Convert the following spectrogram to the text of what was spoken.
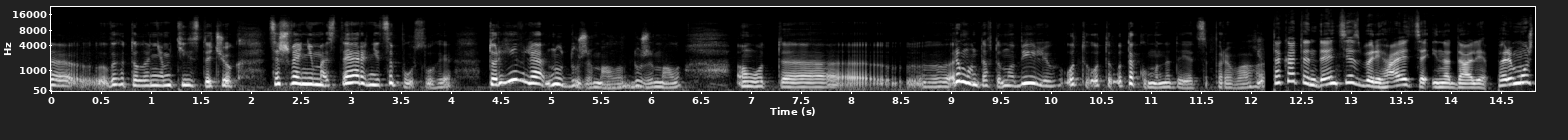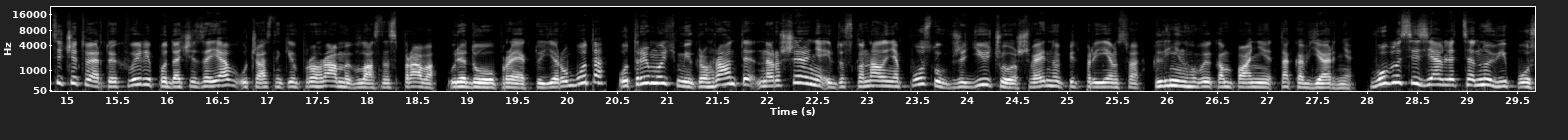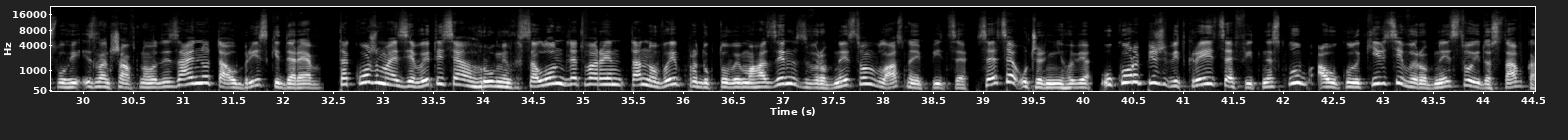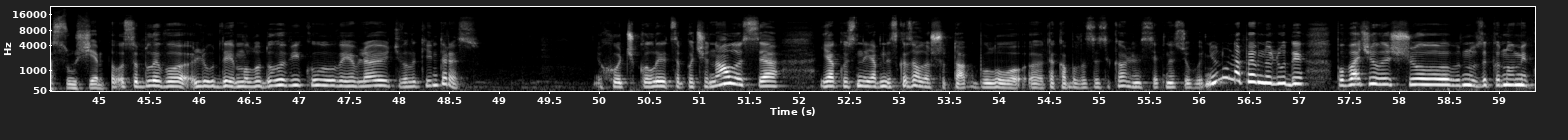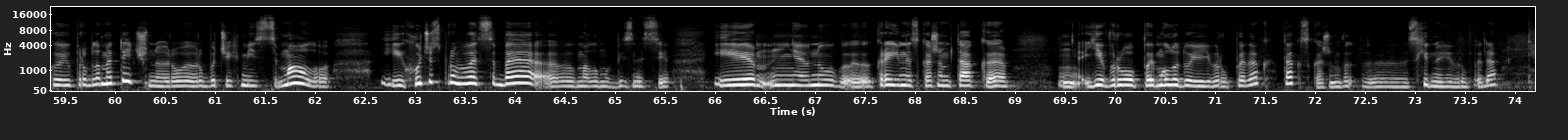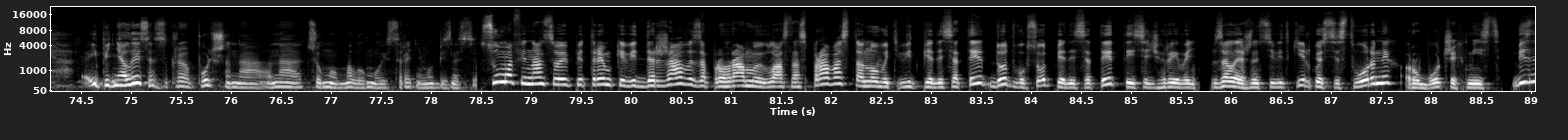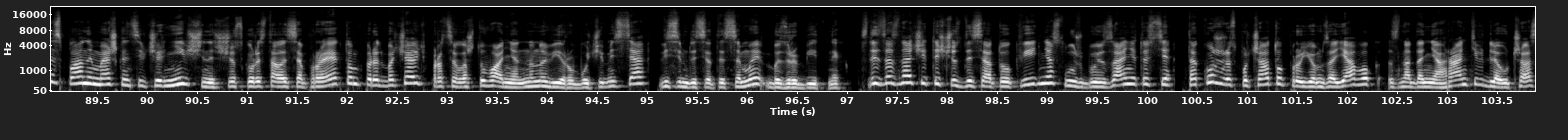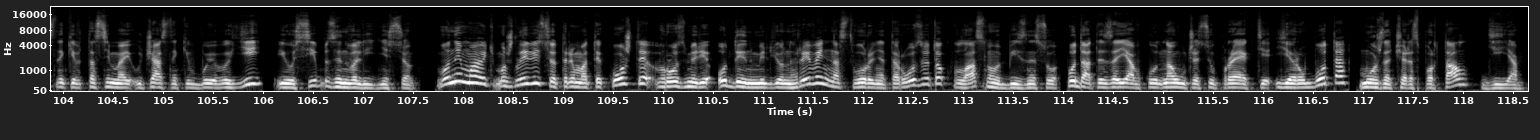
виготовленням тістечок, це швейні майстерні, це послуги. Торгівля ну дуже мало, дуже мало. От, е, ремонт автомобілів, от, от, от такому надається перевага. Така тенденція зберігається і надалі. Переможці четвертої хвилі подачі заяв учасників програми Власна справа урядового проекту Є робота отримують мікрогранти на розширення і вдосконалення послуг вже діючого швейного підприємства, клінінгової компанії та кав'ярні. В області з'являться нові послуги із ландшафтного дизайну та обрізки дерев. Також має з'явитися грумінг-салон для тварин та новий продуктовий магазин з виробництвом власної піци. Все це у Чернігові. У Коропі ж відкриється фітнес-клуб, а у Куликівці виробництво і доставка суші. Особливо люди молодого віку виявляють великий інтерес. Хоч коли це починалося, якось не я б не сказала, що так було, е, така була зацікавленість, як на сьогодні. Ну, напевно, люди побачили, що ну, з економікою проблематично, робочих місць мало. І хочуть спробувати себе е, в малому бізнесі. І ну, е, країни, скажімо так, Європи, молодої Європи, так, так скажімо, в- е, Східної Європи, да? і піднялися, зокрема, Польща на, на цьому малому і середньому бізнесі. Сума фінансової підтримки від держави за програмою Власна справа становить від 50 до 250 тисяч гривень, в залежності від кількості створених робочих місць. Бізнес-плани мешканців Чернівщини, що скористалися проектом, передбачають працевлаштування на нові робочі місця 87 безробітних. Слід зазначити, що з 10 квітня службою зайнятості також розпочато прийом заявок з надання грантів для учасників та сімей учасників бойових дій і осіб з інвалідністю. Вони мають можливість отримати кошти в розмірі 1 мільйон гривень на створення та розвиток власного бізнесу. Подати заявку на участь у проєкті є робота можна через портал Дія.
